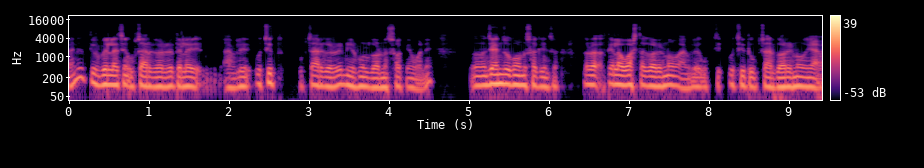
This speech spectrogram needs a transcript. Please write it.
होइन त्यो बेला चाहिँ उपचार गरेर त्यसलाई हामीले उचित उपचार गरेर निर्मूल गर्न सक्यौँ भने ज्यान जोगाउन सकिन्छ। तर त्यसलाई वास्ता गरेनौँ हामीले उचित उपचार गरेनौँ या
